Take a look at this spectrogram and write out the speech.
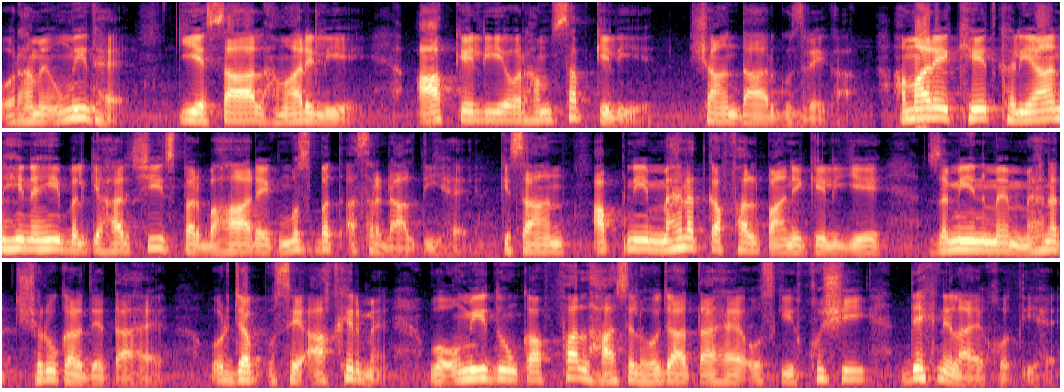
और हमें उम्मीद है कि ये साल हमारे लिए, आपके लिए और हम सब के लिए शानदार गुजरेगा। हमारे खेत खलियान ही नहीं, बल्कि हर चीज़ पर बहार एक मुस्बत असर डालती है। किसान अपनी मेहनत का फल पाने के लिए ज़मीन में मेहनत शुरू कर देता है और जब उसे आखिर में वो उम्मीदों का फल हासिल हो जाता है, उसकी खुशी देखने लायक होती है।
